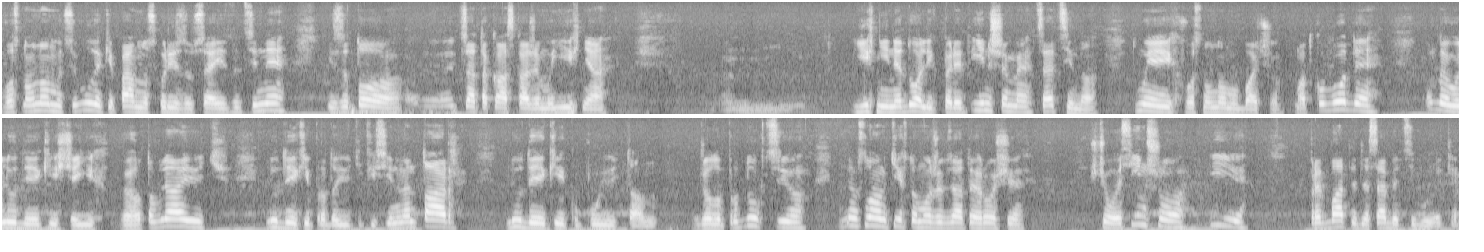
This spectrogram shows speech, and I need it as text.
в основному ці вулики, певно, скоріш за все, із-за ціни, і за того, це така, скажімо, їхня, їхній недолік перед іншими це ціна. Тому я їх в основному бачу матководи, можливо, люди, які ще їх виготовляють, люди, які продають якийсь інвентар, люди, які купують там бджолопродукцію. Одним словом, ті, хто може взяти гроші чогось іншого і придбати для себе ці вулики.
